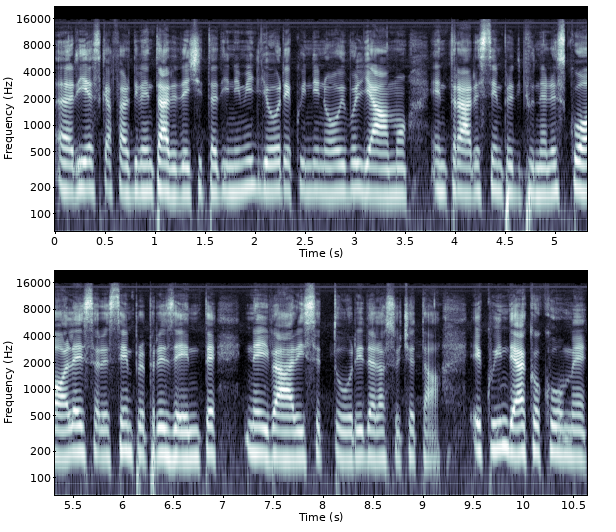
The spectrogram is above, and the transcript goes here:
eh, riesca a far diventare dei cittadini migliori e quindi noi vogliamo entrare sempre di più nelle scuole, essere sempre presente nei vari settori della società. E quindi ecco come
